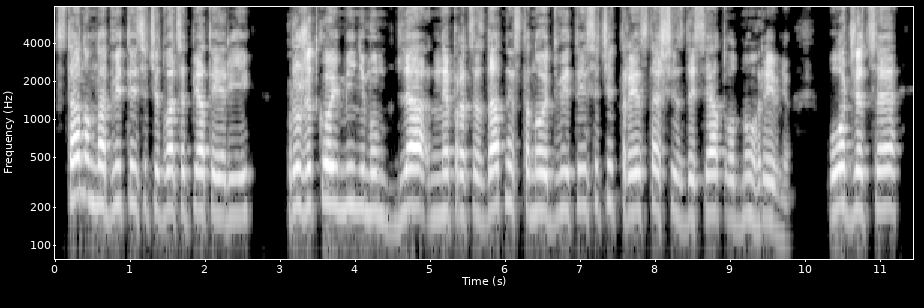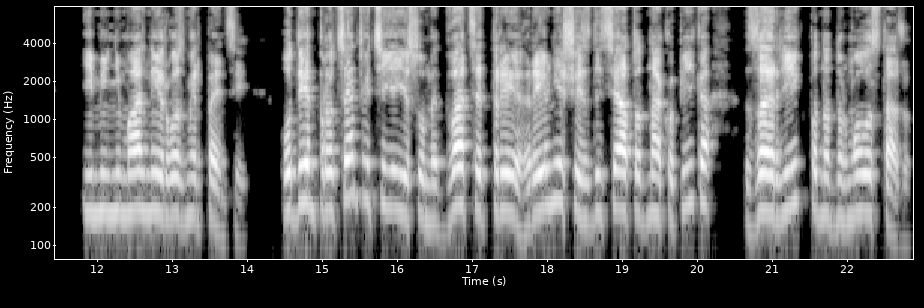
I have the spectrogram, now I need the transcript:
Станом на 2025 рік прожитковий мінімум для непрацездатних становить 2361 гривню. Отже, це і мінімальний розмір пенсії. 1% від цієї суми 23 гривні 61 копійка за рік понаднормового стажу.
